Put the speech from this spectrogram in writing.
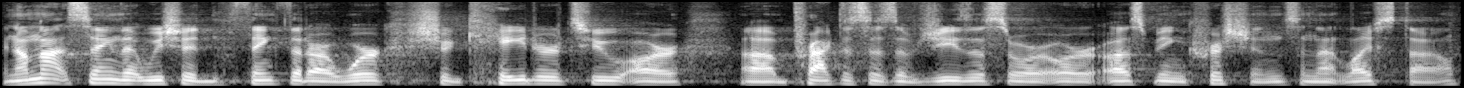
And I'm not saying that we should think that our work should cater to our uh, practices of Jesus or, or us being Christians in that lifestyle.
